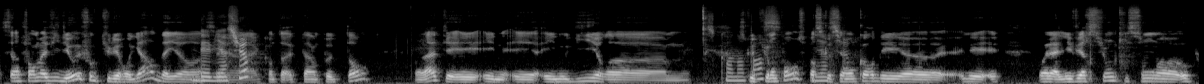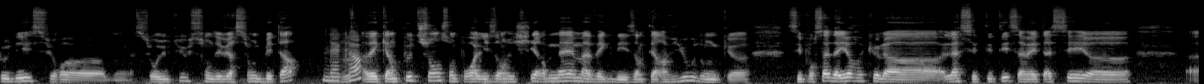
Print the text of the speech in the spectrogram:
c'est un format vidéo, il faut que tu les regardes d'ailleurs. Ben, bien sûr. euh, Quand tu as, un peu de temps. Voilà, et, et, et nous dire euh, Ce que pense. tu en penses, parce Bien que c'est encore des. euh, les, voilà, les versions qui sont euh, uploadées sur, euh, sur YouTube sont des versions bêta. D'accord. Avec un peu de chance, on pourra les enrichir même avec des interviews. Donc, euh, c'est pour ça d'ailleurs que là, là, cet été, ça va être assez, euh, euh,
